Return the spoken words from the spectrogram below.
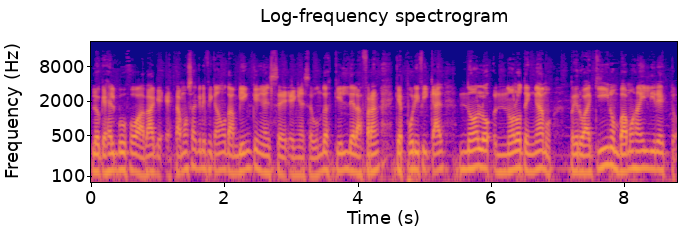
lo que es el bufo de ataque, estamos sacrificando también que en el, en el segundo skill de la Fran, que es purificar, no lo, no lo tengamos. Pero aquí nos vamos a ir directo.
